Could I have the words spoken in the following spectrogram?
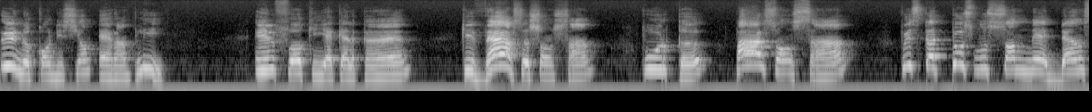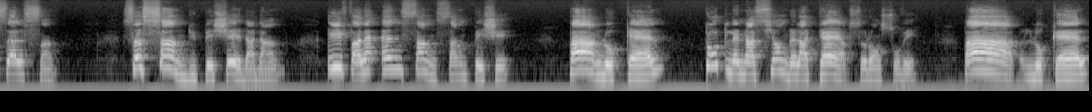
une condition est remplie. Il faut qu'il y ait quelqu'un qui verse son sang pour que par son sang, puisque tous nous sommes nés d'un seul sang, ce sang du péché d'Adam, il fallait un sang sans péché par lequel toutes les nations de la terre seront sauvées, par lequel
